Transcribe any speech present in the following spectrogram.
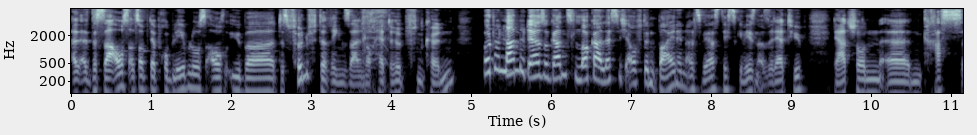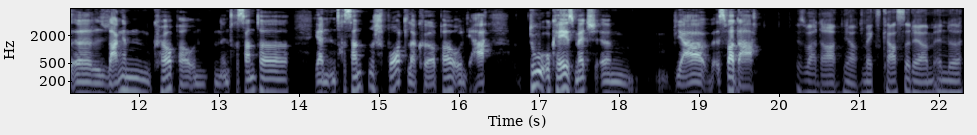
Also das sah aus, als ob der problemlos auch über das fünfte Ringseil noch hätte hüpfen können. Und dann landet er so ganz locker lässig auf den Beinen, als wäre es nichts gewesen. Also der Typ, der hat schon äh, einen krass äh, langen Körper und ein interessanter, ja, einen interessanten Sportlerkörper. Und ja, du, okayes Match. Ähm, ja, es war da. Es war da, ja. Max Caster, der am Ende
